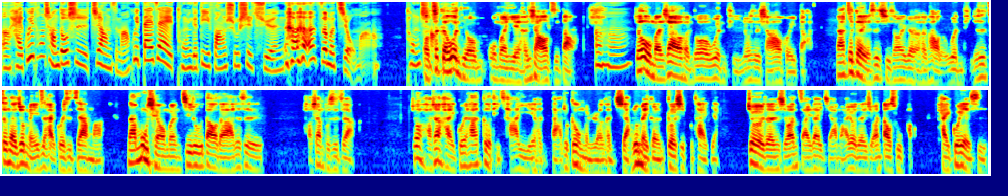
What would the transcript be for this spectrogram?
呃，海龟通常都是这样子吗？会待在同一个地方舒适圈 这么久吗？通常哦，这个问题我我们也很想要知道。嗯哼，就是我们现在有很多的问题，就是想要回答。那这个也是其中一个很好的问题，就是真的就每一只海龟是这样吗？那目前我们记录到的啊，就是好像不是这样，就好像海龟它个体差异也很大，就跟我们人很像，就每个人个性不太一样。就有的人喜欢宅在家嘛，有的人喜欢到处跑，海龟也是。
